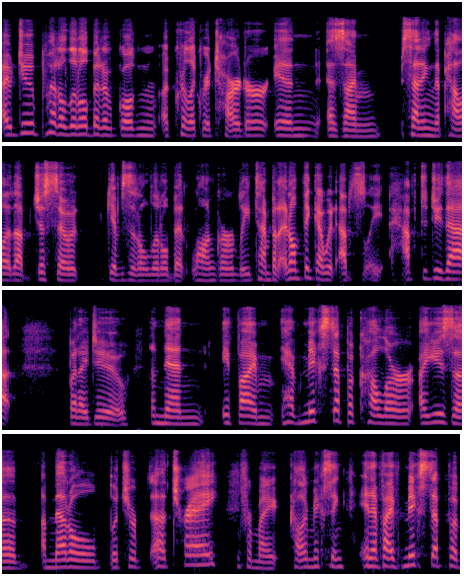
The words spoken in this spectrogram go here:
I do put a little bit of golden acrylic retarder in as I'm setting the palette up just so it gives it a little bit longer lead time, but I don't think I would absolutely have to do that but I do. And then if I'm have mixed up a color, I use a, a metal butcher uh, tray for my color mixing. And if I've mixed up a,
